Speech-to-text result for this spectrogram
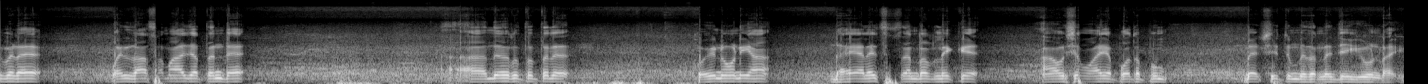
ഇവിടെ വനിതാ സമാജത്തിന്റെ നേതൃത്വത്തിൽ കൊയിനോണിയ ഡയാലിസിസ് സെന്ററിലേക്ക് ആവശ്യമായ പുതപ്പും ബെഡ്ഷീറ്റും വിതരണം ചെയ്യുകയുണ്ടായി.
